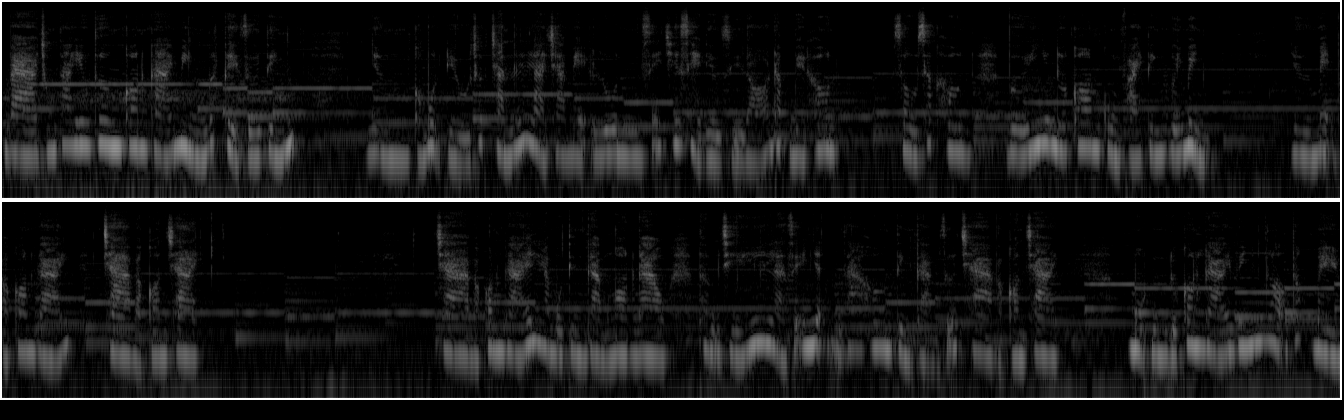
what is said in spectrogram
và chúng ta yêu thương con cái mình bất kể giới tính nhưng có một điều chắc chắn là cha mẹ luôn sẽ chia sẻ điều gì đó đặc biệt hơn, sâu sắc hơn với những đứa con cùng phái tính với mình, như mẹ và con gái, cha và con trai. Cha và con gái là một tình cảm ngọt ngào, thậm chí là dễ nhận ra hơn tình cảm giữa cha và con trai. Một đứa con gái với những lọn tóc mềm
